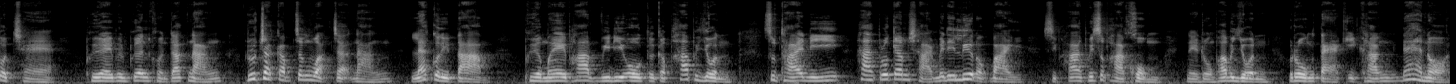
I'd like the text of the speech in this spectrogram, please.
กดแชร์ เพื่อให้เพื่อนๆคนรักหนัง รู้จักกับจังหวะจากหนัง และกดติดตาม เพื่อไม่ให้พลาดวิดีโอเกี่ยวกับภาพยนตร์ สุดท้ายนี้หากโปรแกรมฉายไม่ได้เลื่อนออกไป 15 พฤษภาคม ในโรงภาพยนตร์ โรงแตกอีกครั้งแน่นอน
